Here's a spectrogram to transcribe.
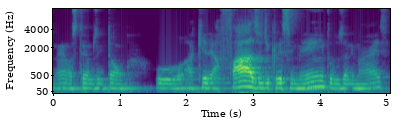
né? nós temos então o, aquele, a fase de crescimento dos animais,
